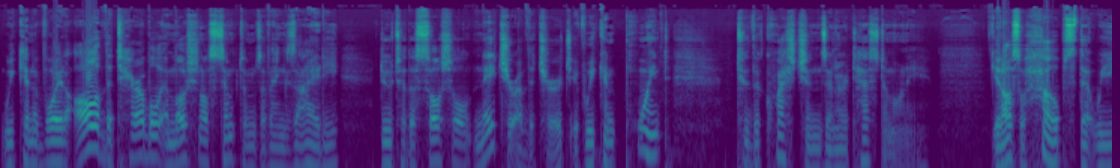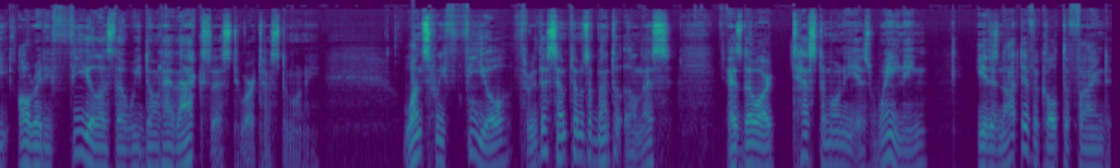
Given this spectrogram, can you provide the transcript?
We can avoid all of the terrible emotional symptoms of anxiety due to the social nature of the church if we can point to the questions in our testimony. It also helps that we already feel as though we don't have access to our testimony. Once we feel through the symptoms of mental illness as though our testimony is waning, it is not difficult to find,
